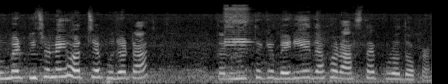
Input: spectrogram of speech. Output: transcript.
রুমের পিছনেই হচ্ছে পুজোটা। তো থেকে বেরিয়ে দেখো রাস্তায় পুরো দোকান।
